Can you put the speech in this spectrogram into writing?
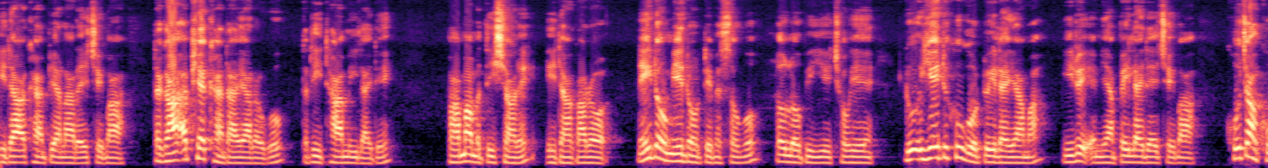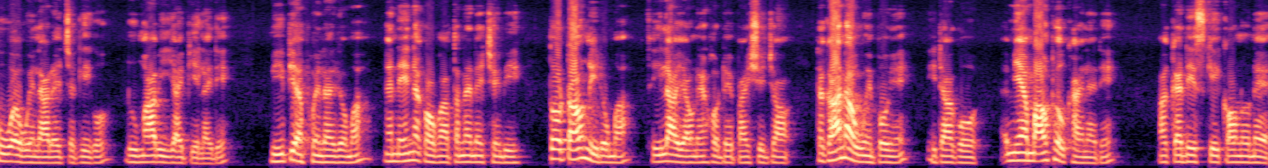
အေဒါအခန်းပြန်လာတဲ့အချိန်မှာတကားအဖြက်ခံထားရတော့ကိုတတိထားမိလိုက်တယ်။ဘာမှမသိရှာတဲ့အေဒါကတော့နေတုံမြေတုံတင်မစုံကိုလှုပ်လှုပ်ပြီးရေချိုးရင်လူအရေးတစ်ခုကိုတွေးလိုက်ရမှာမီးတွေအမြန်ပိတ်လိုက်တဲ့အချိန်မှာခိုးကြောင်ခိုးဝဲဝင်လာတဲ့ဂျက်ကီကိုလူမားပြီးရိုက်ပြလိုက်တယ်။မီးပြန်ဖွင့်လိုက်တော့မှငနေနှစ်ကောင်ကတနက်နဲ့ချိန်ပြီးတော်တောင်းနေတော့မှဈေးလာရောက်တဲ့ဟိုတယ်ပိုင်ရှင်ကြောင့်တကားနာဝင်ပုံရင်အေဒါကို အမြန်မောင်းထုတ်ခိုင်းလိုက်တယ်။မာကတ်ဒစ်စကီကောင်းလို့နဲ့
